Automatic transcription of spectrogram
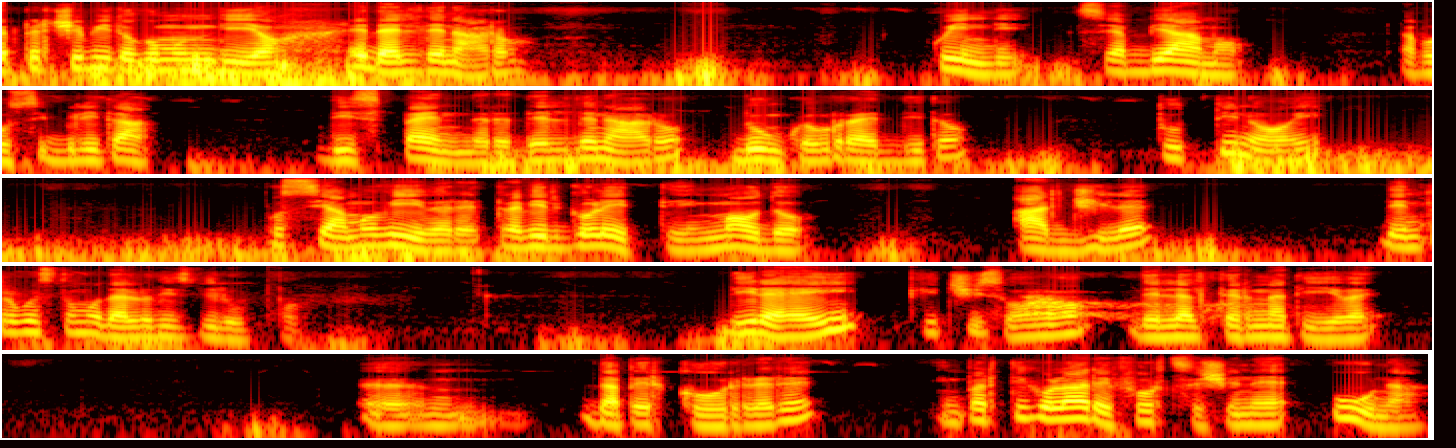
è percepito come un Dio ed è il denaro. Quindi se abbiamo la possibilità di spendere del denaro, dunque un reddito, tutti noi possiamo vivere, tra virgolette, in modo agile dentro questo modello di sviluppo. Direi che ci sono delle alternative ehm, da percorrere, in particolare forse ce n'è una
